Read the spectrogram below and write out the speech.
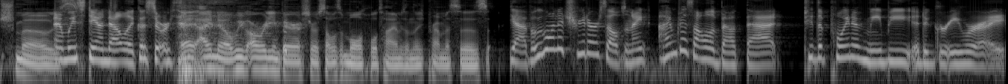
schmoes. and we stand out like a sore thumb. I, I know we've already embarrassed ourselves multiple times on these premises. Yeah, but we want to treat ourselves, and I I'm just all about that to the point of maybe a degree where I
